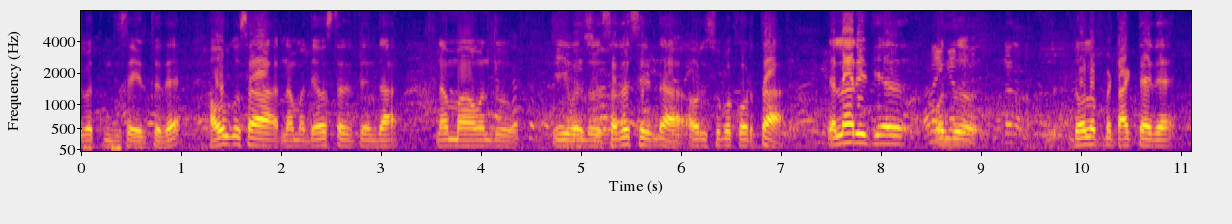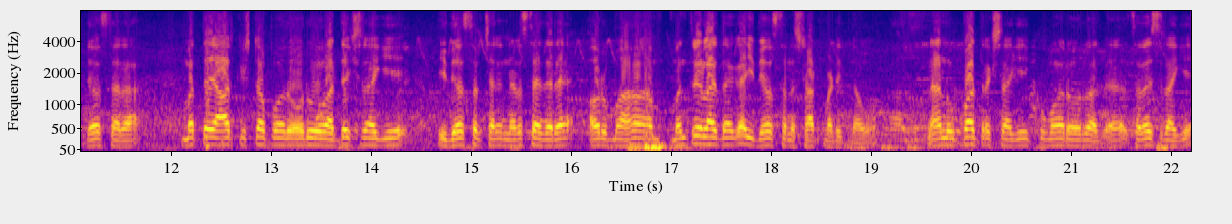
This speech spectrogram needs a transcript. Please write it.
ಇವತ್ತಿನ ದಿವಸ ಇರ್ತದೆ. ಅವ್ರಿಗೂ ಸಹ ನಮ್ಮ ದೇವಸ್ಥಾನದಿಂದ ನಮ್ಮ ಒಂದು ಈ ಒಂದು ಸದಸ್ಯರಿಂದ ಅವ್ರಿಗೆ ಶುಭ ಕೋರ್ತಾ ಎಲ್ಲ ರೀತಿಯ ಒಂದು ಡೆವಲಪ್ಮೆಂಟ್ ಆಗ್ತಾ ಇದೆ ದೇವಸ್ಥಾನ. ಮತ್ತು ಆರ್ ಕೃಷ್ಣಪ್ಪ ಅವರು ಅಧ್ಯಕ್ಷರಾಗಿ ಈ ದೇವಸ್ಥಾನ ಚೆನ್ನಾಗಿ ನಡೆಸ್ತಾ ಇದ್ದಾರೆ. ಅವರು ಮಹಾ ಮಂತ್ರಿಗಳಾದಾಗ ಈ ದೇವಸ್ಥಾನ ಸ್ಟಾರ್ಟ್ ಮಾಡಿದ್ದು ನಾವು. ನಾನು ಉಪಾಧ್ಯಕ್ಷರಾಗಿ, ಕುಮಾರ್ ಅವರು ಸದಸ್ಯರಾಗಿ,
